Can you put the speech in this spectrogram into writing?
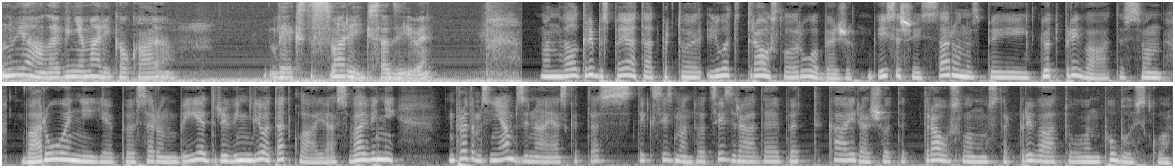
nu jā, lai viņiem arī kaut kā jā, liekas tas svarīgi sadzīvē. Man vēl gribas pajautāt par to ļoti trauslo robežu. Visas šīs sarunas bija ļoti privātas, un varoņi, jeb sarunu biedri, viņi ļoti atklājās. Vai viņi Un, protams, viņi apzinājās, ka tas tiks izmantots izrādē, bet kā ir ar šo trauslumu starp privāto un publisko?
